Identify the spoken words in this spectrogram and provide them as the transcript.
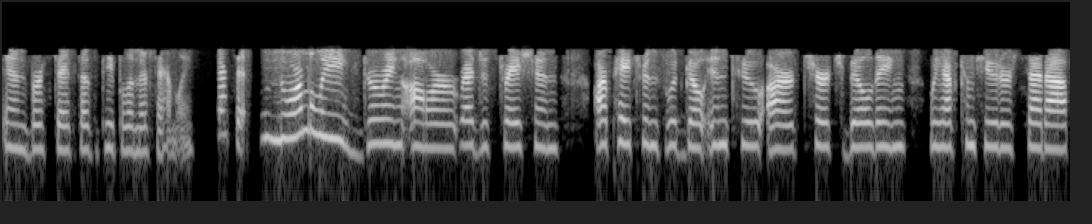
and birth dates of the people in their family. That's it. Normally, during our registration, our patrons would go into our church building. We have computers set up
